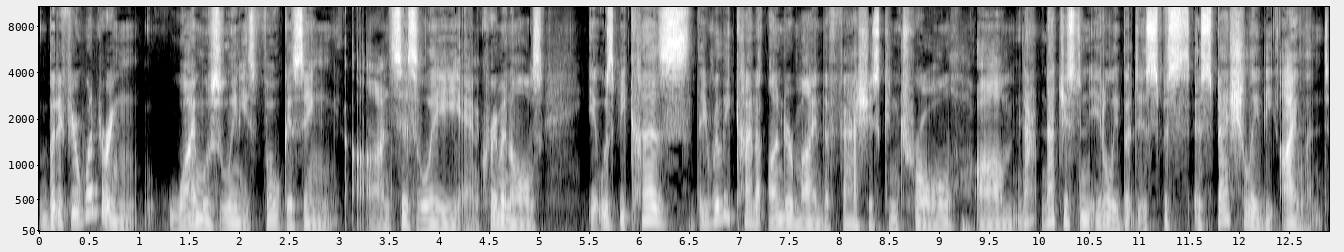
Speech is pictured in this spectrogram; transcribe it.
But if you're wondering why Mussolini's focusing on Sicily and criminals, it was because they really kind of undermined the fascist control, um, not, not just in Italy, but especially the island.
